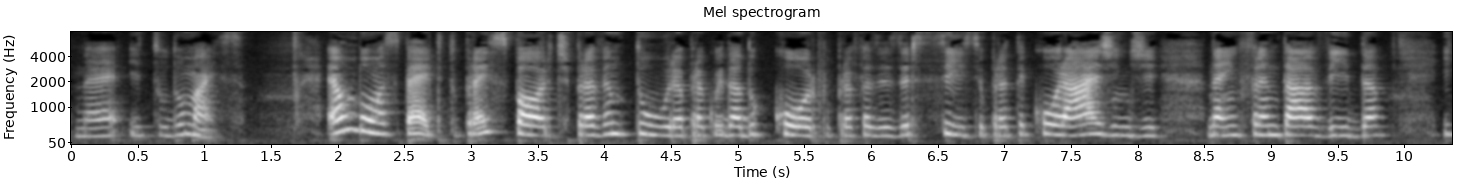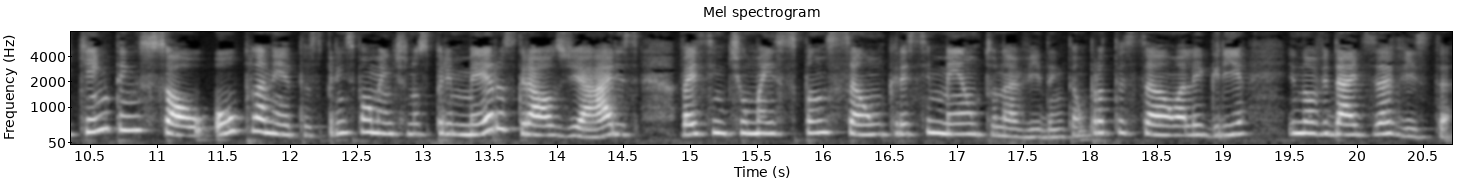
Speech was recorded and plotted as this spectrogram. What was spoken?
né, e tudo mais. É um bom aspecto para esporte, para aventura, para cuidar do corpo, para fazer exercício, para ter coragem de né, enfrentar a vida. E quem tem Sol ou planetas, principalmente nos primeiros graus de Ares, vai sentir uma expansão, um crescimento na vida. Então, proteção, alegria e novidades à vista.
